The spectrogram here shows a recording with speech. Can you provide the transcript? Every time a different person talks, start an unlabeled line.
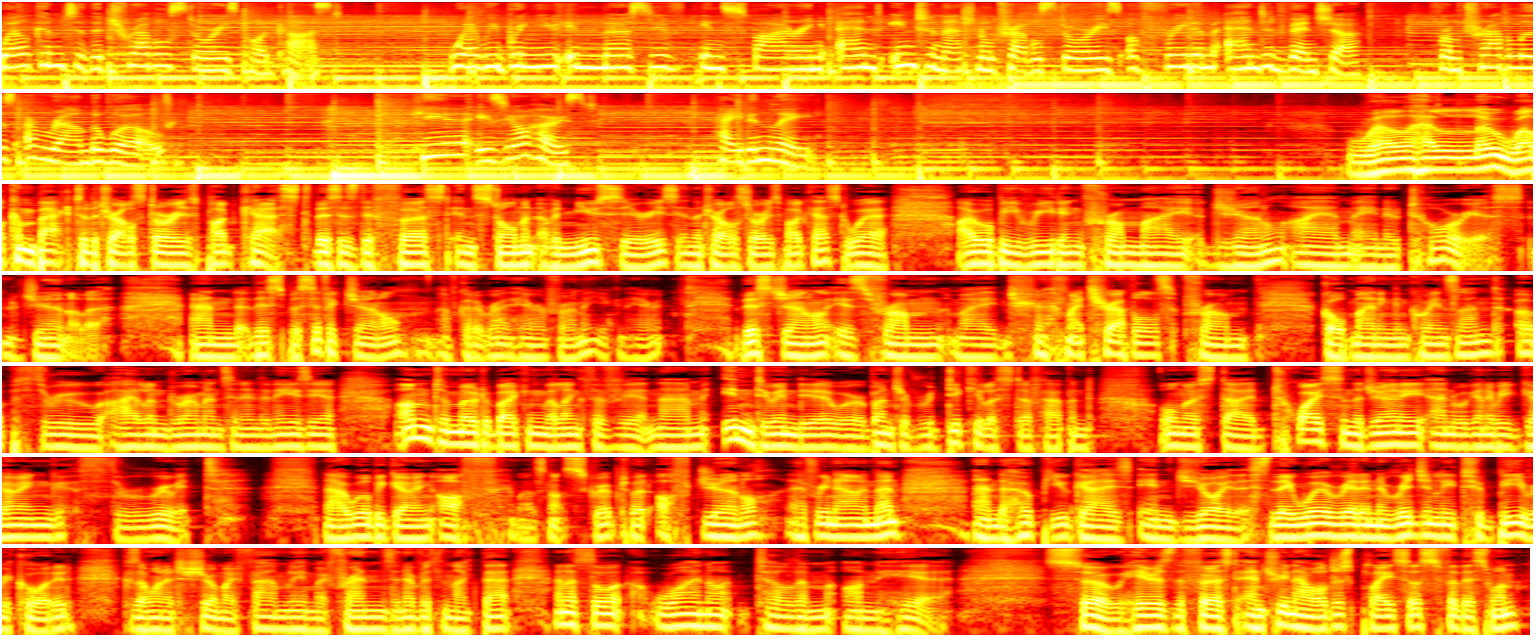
Welcome to the Travel Stories Podcast, where we bring you immersive, inspiring, and international travel stories of freedom and adventure from travelers around the world. Here is your host, Hayden Lee.
Well, hello, welcome back to the Travel Stories podcast. This is the first installment of a new series in the Travel Stories podcast where I will be reading from my journal. I am a notorious journaler, and this specific journal, I've got it right here in front of me. You can hear it. This journal is from my my travels from gold mining in Queensland up through island romance in Indonesia, onto motorbiking the length of Vietnam, into India where a bunch of ridiculous stuff happened, almost died died twice in the journey, and we're going to be going through it. Now, we'll be going off, well, it's not script, but off journal every now and then. And I hope you guys enjoy this. They were written originally to be recorded because I wanted to show my family and my friends and everything like that. And I thought, why not tell them on here? So here's the first entry. Now I'll just place us for this one.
